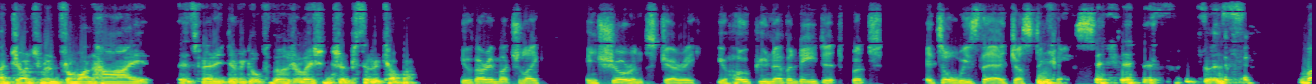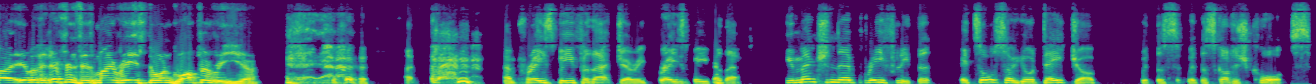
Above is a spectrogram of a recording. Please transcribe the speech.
a judgment from on high, it's very difficult for those relationships to recover. You're very much like insurance, Gerry. You hope you never need it, but it's always there just in case. but, the difference is my rates don't go up every year. and praise be for that, Gerry. Praise be for that. You mentioned there briefly that it's also your day job with the with the Scottish courts.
